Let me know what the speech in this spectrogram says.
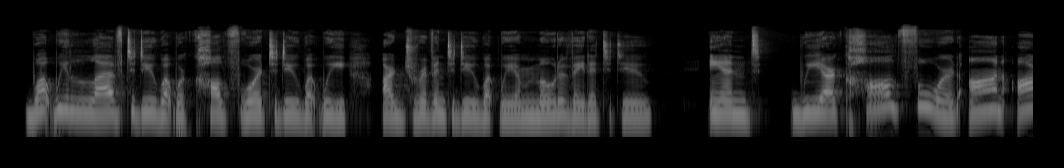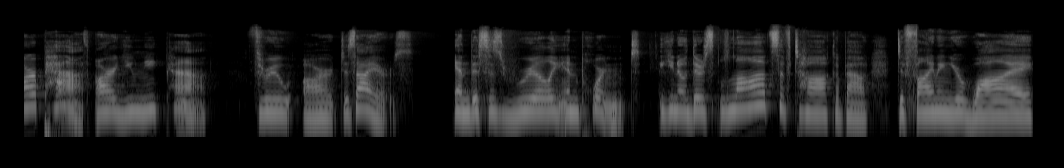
What we love to do, what we're called for to do, what we are driven to do, what we are motivated to do. And we are called forward on our path, our unique path, through our desires. And this is really important. You know, there's lots of talk about defining your why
